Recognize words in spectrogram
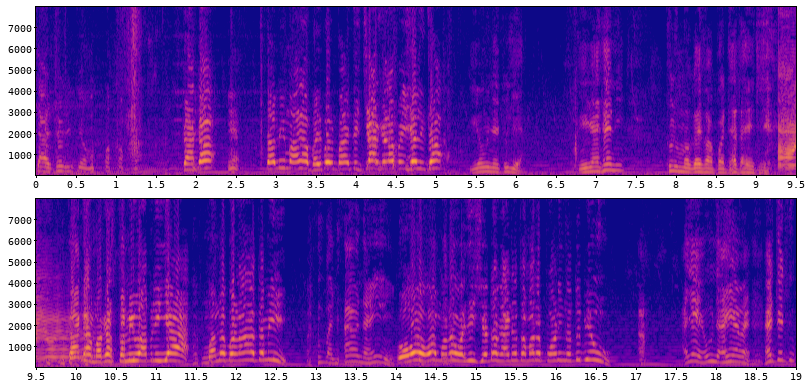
ચારસો રૂપિયામાં. કાકા તમે મારા ભાઈબંધ પાસેથી ચાર ઘણા પૈસા લીધા? એવું નતું લ્યા. એ રહ્યા છે ને થોડું મગજ વાપરતા હતા એટલે. કાકા મગજ તમે વાપરી ગયા. મને બનાવો તમે. બનાવો નહીં. ઓહો ઓહો મને હજી શેટો ગાડ્યો તમારે પાણી નતું પીવું. અરે એવું નહીં હવે. એટલે તું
